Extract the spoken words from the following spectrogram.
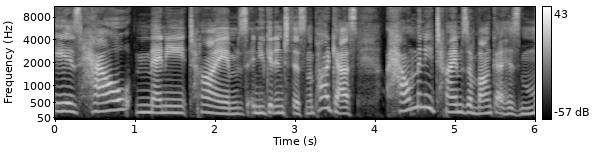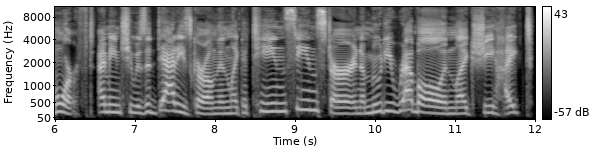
is how many times, and you get into this in the podcast, how many times Ivanka has morphed. I mean, she was a daddy's girl and then like a teen scenester and a moody rebel. And like she hiked,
